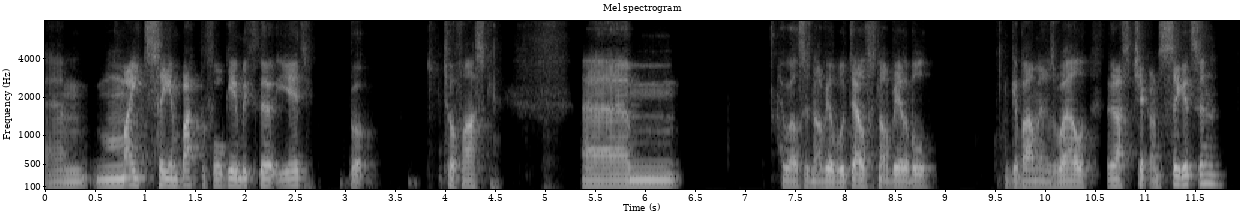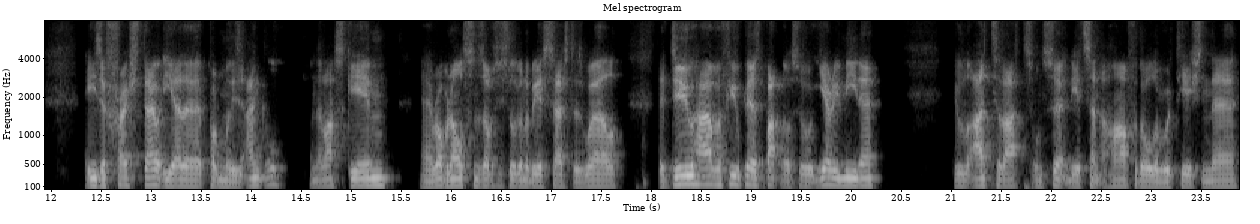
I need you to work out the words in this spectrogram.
Um, might see him back before game week thirty eight, but tough ask. Um, who else is not available? Delph's not available. Gbamin as well. To have to check on Sigurdsson. He's a fresh doubt. He had a problem with his ankle in the last game. Uh, Robin Olsen's obviously still going to be assessed as well. They do have a few players back though. So Yerry Mina, will add to that uncertainty at centre half with all the rotation there.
